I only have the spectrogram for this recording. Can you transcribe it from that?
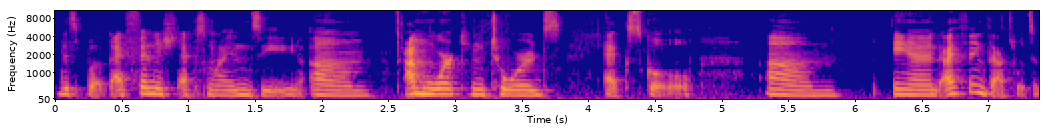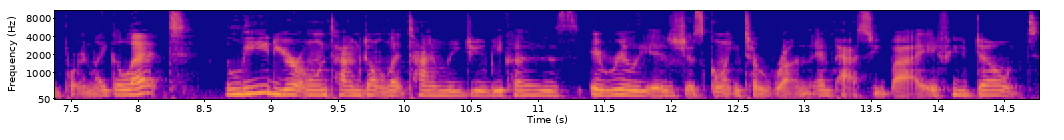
this book i finished x y and z um i'm working towards X goal. Um, and I think that's what's important. Like, let lead your own time. Don't let time lead you because it really is just going to run and pass you by if you don't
